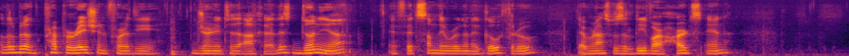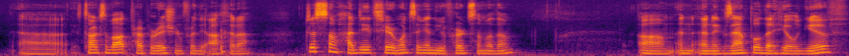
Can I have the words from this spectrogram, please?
a little bit of preparation for the journey to the akhirah. This dunya, if it's something we're going to go through, that we're not supposed to leave our hearts in, uh, it talks about preparation for the akhirah. Just some hadiths here. Once again, you've heard some of them. Um, and an example that he'll give,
